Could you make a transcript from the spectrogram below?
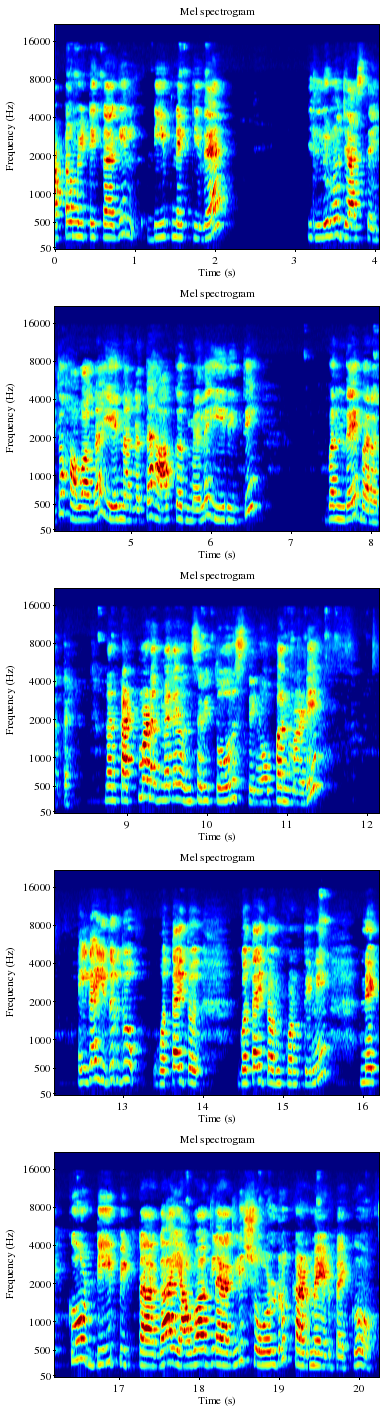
ಆಟೋಮೆಟಿಕ್ಕಾಗಿ ಡೀಪ್ ನೆಕ್ ಇದೆ. ಇಲ್ಲೂ ಜಾಸ್ತಿ ಆಯಿತು. ಆವಾಗ ಏನಾಗುತ್ತೆ? ಹಾಕಿದ್ಮೇಲೆ ಈ ರೀತಿ ಬಂದೇ ಬರುತ್ತೆ. ನಾನು ಕಟ್ ಮಾಡಿದ್ಮೇಲೆ ಒಂದ್ಸರಿ ತೋರಿಸ್ತೀನಿ. ಓಪನ್ ಮಾಡಿ. ಈಗ ಇದ್ರದ್ದು ಗೊತ್ತಾಯ್ತು. ಗೊತ್ತಾಯ್ತು ಅಂದ್ಕೊಳ್ತೀನಿ ನೆಕ್ಕು ಡೀಪ್ ಇಟ್ಟಾಗ ಯಾವಾಗಲೇ ಆಗಲಿ ಶೋಲ್ಡ್ರು ಕಡಿಮೆ ಇಡಬೇಕು.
